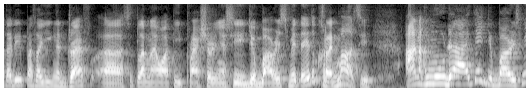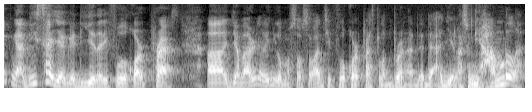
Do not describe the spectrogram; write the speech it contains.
tadi pas lagi ngedrive uh, setelah melewati pressure-nya si Jabari Smith ya itu keren banget sih. Anak muda aja Jabari Smith nggak bisa jaga dia dari full court press. Uh, Jabari kali juga mau sosokan si full court press LeBron ada-ada aja langsung di humble lah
